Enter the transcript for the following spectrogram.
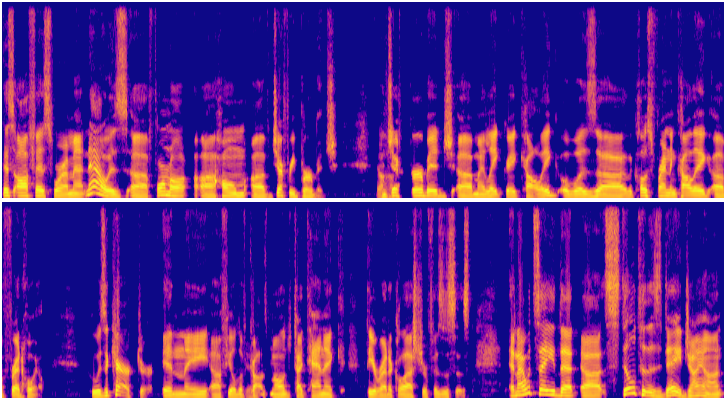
this office where I'm at now is uh, former uh, home of Jeffrey Burbidge. Uh-huh. And Jeff Burbidge, uh, my late great colleague, was uh, the close friend and colleague of Fred Hoyle who is a character in the uh, field of yeah. cosmology, Titanic theoretical astrophysicist. And I would say that uh, still to this day, Jayant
